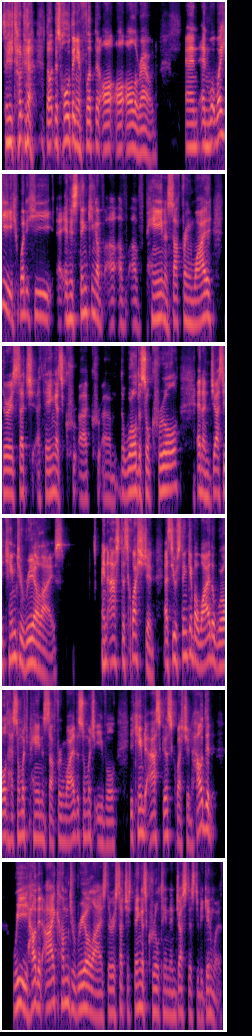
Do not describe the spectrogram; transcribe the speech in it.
So he took the, the, this whole thing and flipped it all, all, all around and and what, what he what he in his thinking of of of pain and suffering why there is such a thing as uh, um, the world is so cruel and unjust he came to realize and asked this question. As he was thinking about why the world has so much pain and suffering why there's so much evil he came to ask this question. How did we how did i come to realize there is such a thing as cruelty and injustice to begin with?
